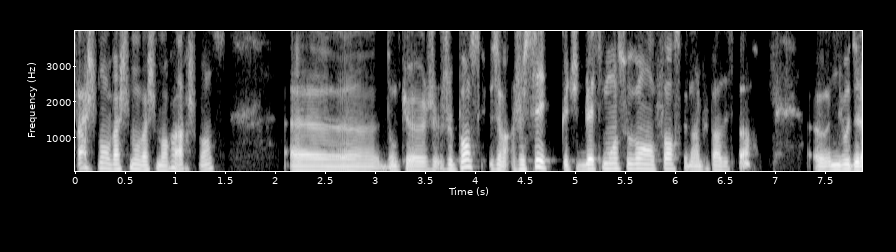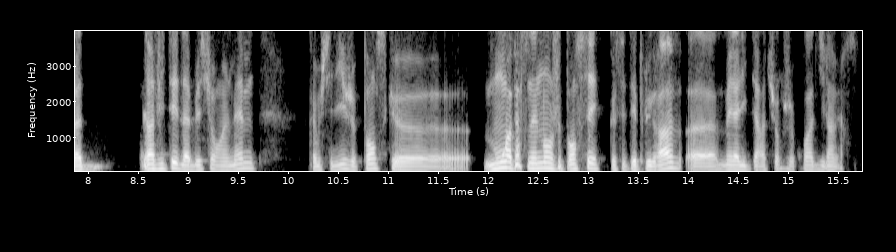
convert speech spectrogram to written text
vachement, vachement, vachement rare, je pense. donc, je, je, pense, je sais que tu te blesses moins souvent en force que dans la plupart des sports. au niveau de la gravité de la blessure en elle-même, comme je t'ai dit, je pense que moi personnellement, je pensais que c'était plus grave, euh, mais la littérature, je crois, dit l'inverse.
